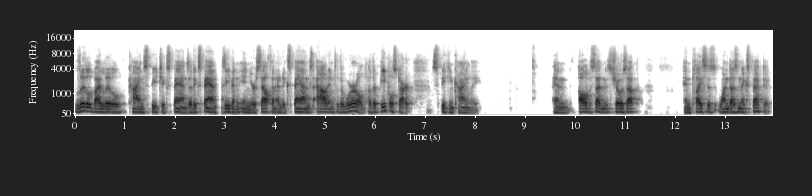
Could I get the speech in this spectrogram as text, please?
little by little, kind speech expands. It expands even in yourself and it expands out into the world. Other people start speaking kindly and all of a sudden it shows up in places one doesn't expect it.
